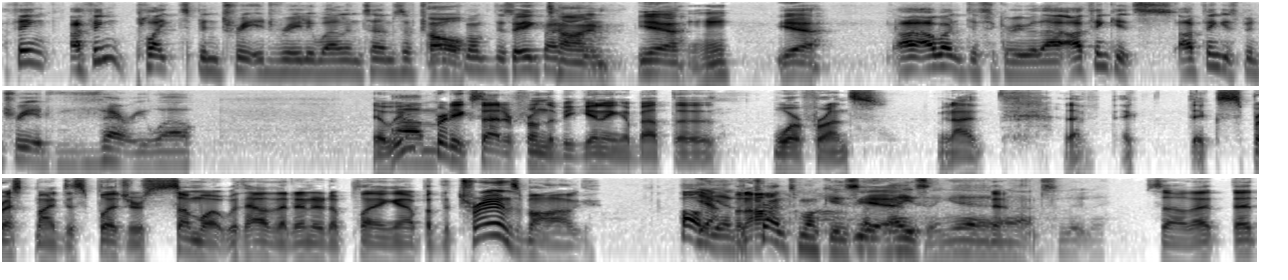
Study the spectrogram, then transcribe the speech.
I think I think plate's been treated really well in terms of Oh, transmog. this big expansion. time. Yeah. Mhm. Yeah. I, I won't disagree with that. I think it's I think it's been treated very well. Yeah, we were Um, pretty excited from the beginning about the war fronts. I mean, I, I've ex- expressed my displeasure somewhat with how that ended up playing out, but the transmog. Oh Yeah, yeah, the transmog is Yeah. amazing. Yeah, Yeah. no, absolutely. So that that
